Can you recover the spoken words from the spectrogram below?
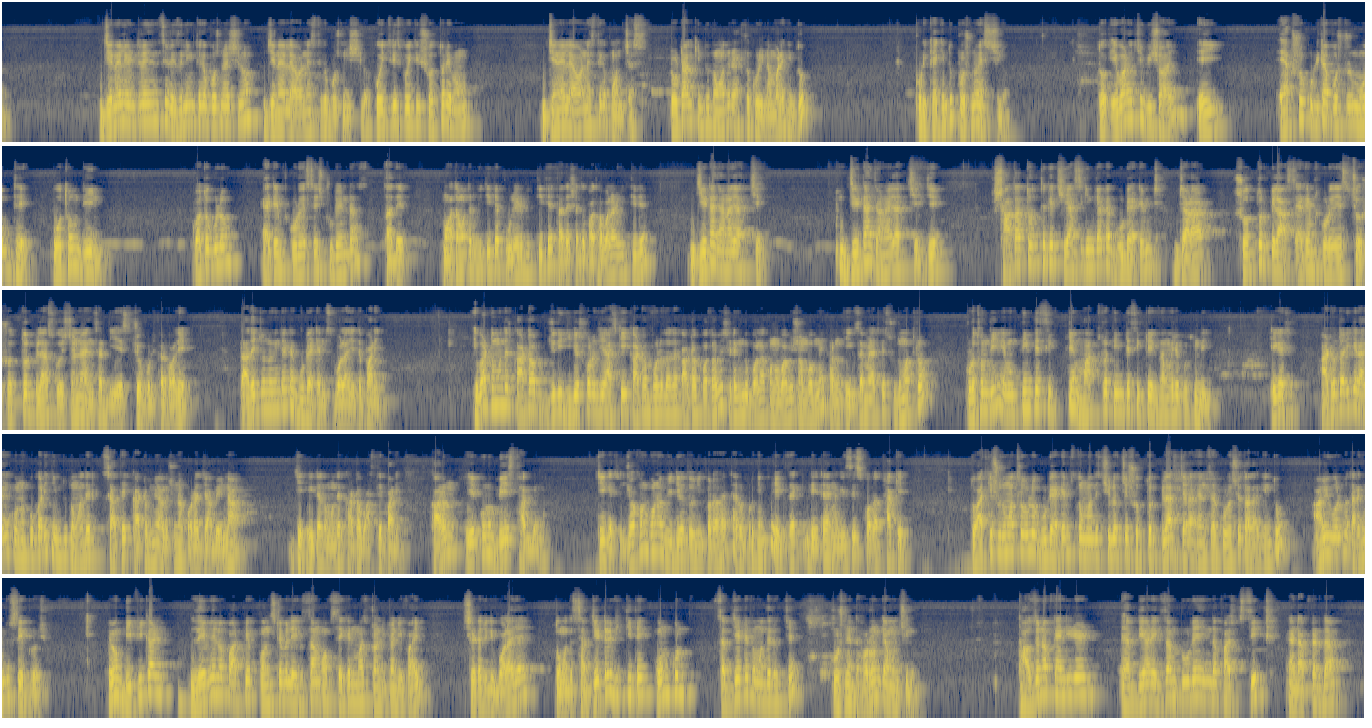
জেনারেল ইন্টেলিজেন্সি রিজনিং থেকে প্রশ্ন এসেছিল জেনারেল অ্যাওয়ারনেস থেকে প্রশ্ন এসেছিল। পঁয়ত্রিশ পঁয়ত্রিশ, সত্তর এবং জেনারেল অ্যাওয়ারনেস থেকে পঞ্চাশ। টোটাল কিন্তু তোমাদের একশো কুড়ি নাম্বারে কিন্তু পরীক্ষায় কিন্তু প্রশ্ন এসেছিল। তো এবার হচ্ছে বিষয়, এই একশো কুড়িটা প্রশ্নের মধ্যে প্রথম দিন কতগুলো অ্যাটেম্প্ট করে এসছে স্টুডেন্টরা তাদের মতামতের ভিত্তিতে পুলের ভিত্তিতে, তাদের সাথে কথা বলার ভিত্তিতে। যেটা জানা যাচ্ছে, যেটা জানা যাচ্ছে যে সাতাত্তর থেকে ছিয়াশি কিন্তু একটা গুড অ্যাটেম্পট যারা সত্তর প্লাস অ্যাটেম্পট করে এসছো, সত্তর প্লাস কোয়েশ্চেনের অ্যান্সার দিয়ে এসছো পরীক্ষার হলে তাদের জন্য কিন্তু একটা গুড অ্যাটেম্পস বলা যেতে পারে। এবার তোমাদের কাট অফ যদি জিজ্ঞেস করো যে আজকেই কাট অফ বলো দাদা কাট অফ কত হবে, সেটা কিন্তু বলা কোনোভাবেই সম্ভব নয়, কারণ এক্সামের আজকে শুধুমাত্র প্রথম দিন এবং তিনটে শিফটে মাত্র তিনটে শিফটে এক্সাম হয়েছে প্রথম দিন। ঠিক আছে? আঠেরো তারিখের আগে কোনো প্রকারই কিন্তু তোমাদের সাথে কাট অফ নিয়ে আলোচনা করা যাবে না, যে এটা তোমাদের কাট অফ আসতে পারে। কারণ এর কোনো বেস থাকবে না। ঠিক আছে? যখন কোনো ভিডিও তৈরি করা হয়, তার উপর কিন্তু এক্স্যাক্ট ডেটা অ্যানালিসিস করা থাকে। তো আজকে শুধুমাত্র হলো গুড অ্যাটেম্পস তোমাদের ছিল হচ্ছে সত্তর প্লাস যারা অ্যান্সার করেছ, তারা কিন্তু, আমি বলব তারা কিন্তু সেফ রয়েছে। এবং difficult level of RPF constable exam of second March twenty twenty five সেটা যদি বলা যায় তোমাদের সাবজেক্টের ভিত্তিতে কোন কোন সাবজেক্টে তোমাদের হচ্ছে প্রশ্নের ধরন কেমন ছিল? Thousand of candidate have their exam today in the first shift and after the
